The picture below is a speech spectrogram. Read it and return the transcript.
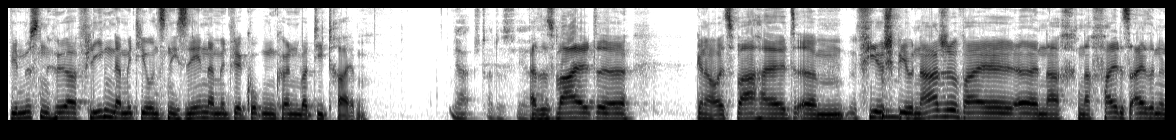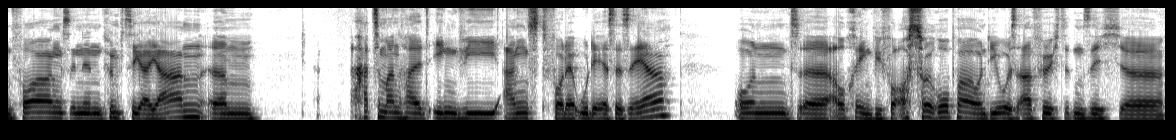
wir müssen höher fliegen, damit die uns nicht sehen, damit wir gucken können, was die treiben. Ja, Stratosphäre. Also es war halt, äh, Genau, es war halt ähm, viel Spionage, weil äh, nach, nach Fall des Eisernen Vorhangs in den 50er Jahren ähm, hatte man halt irgendwie Angst vor der UdSSR und äh, auch irgendwie vor Osteuropa und die USA fürchteten sich äh,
